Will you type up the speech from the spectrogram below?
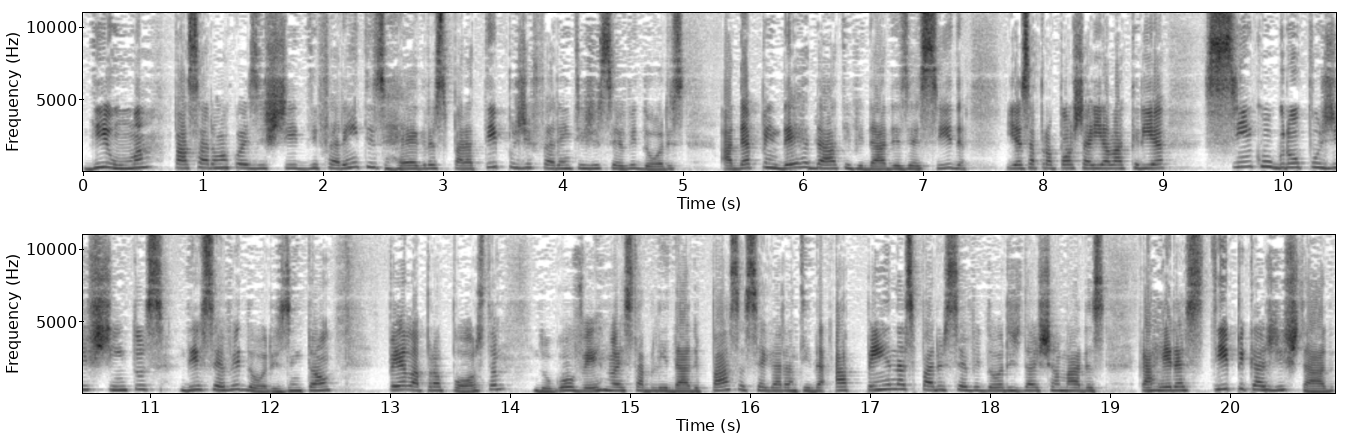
de uma, passarão a coexistir diferentes regras para tipos diferentes de servidores, a depender da atividade exercida, e essa proposta aí ela cria cinco grupos distintos de servidores. Então, pela proposta do governo, a estabilidade passa a ser garantida apenas para os servidores das chamadas carreiras típicas de Estado,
